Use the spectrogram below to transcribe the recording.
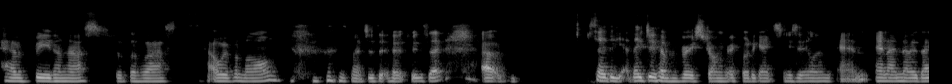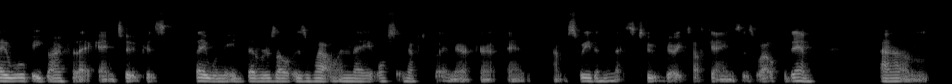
have beaten us for the last however long, as much as it hurts me to say. Um, so the, yeah, they do have a very strong record against New Zealand, and and I know they will be going for that game too because they will need the result as well, and they also have to play America and um, Sweden, and that's two very tough games as well for them. Um,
